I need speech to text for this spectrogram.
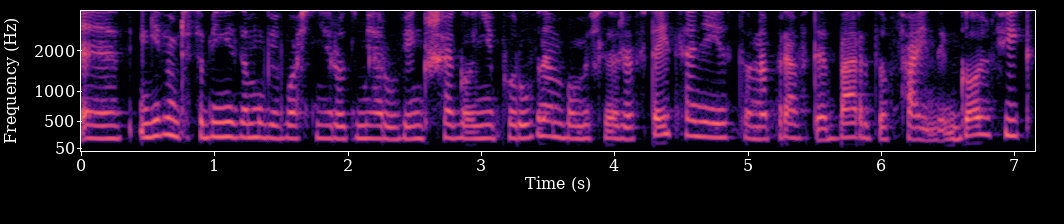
E, nie wiem, czy sobie nie zamówię właśnie rozmiaru większego, nie porównam, bo myślę, że w tej cenie jest to naprawdę bardzo fajny golfik.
